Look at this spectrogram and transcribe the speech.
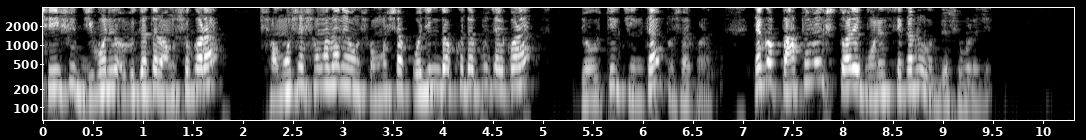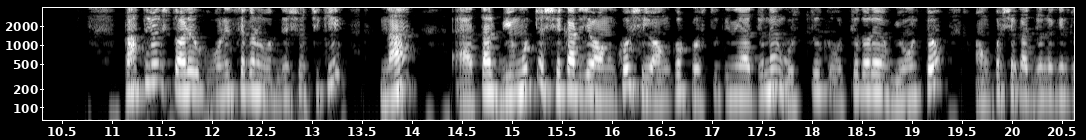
শিশুর জীবনের অভিজ্ঞতার অংশ করা, সমস্যা সমাধান এবং সমস্যা পোজিং দক্ষতার প্রচার করা, যৌক্তিক চিন্তা প্রসার করা। দেখো প্রাথমিক স্তরে গণিত শেখানোর উদ্দেশ্য বলেছে। প্রাথমিক স্তরে গণিত শেখানোর উদ্দেশ্য হচ্ছে কি? না তার বিমূর্ত শেখার যে অঙ্ক, সেই অঙ্ক প্রস্তুতি নেওয়ার জন্য উচ্চতর এবং বিমূর্ত অঙ্ক শেখার জন্য কিন্তু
